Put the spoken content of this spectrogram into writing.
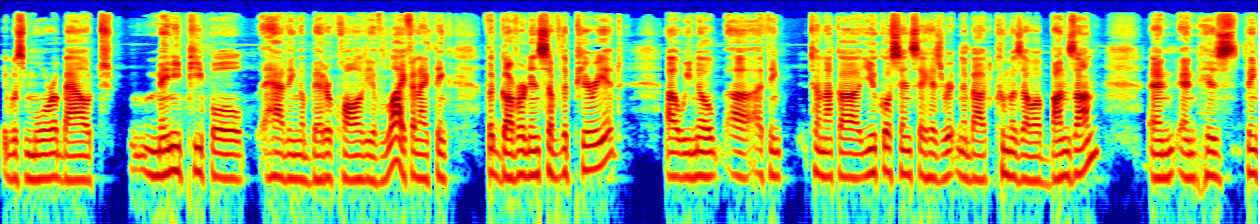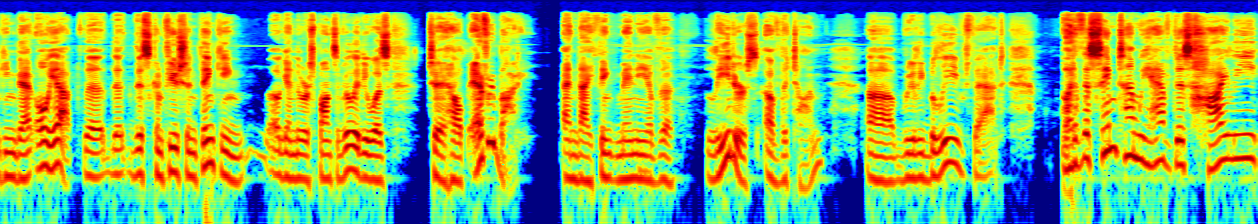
It was more about many people having a better quality of life. And I think the governance of the period, uh, we know, uh, I think Tanaka Yuko sensei has written about Kumazawa Banzan and, and his thinking that, oh, yeah, the, the, this Confucian thinking, again, the responsibility was to help everybody. And I think many of the leaders of the time uh, really believed that. But at the same time, we have this highly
